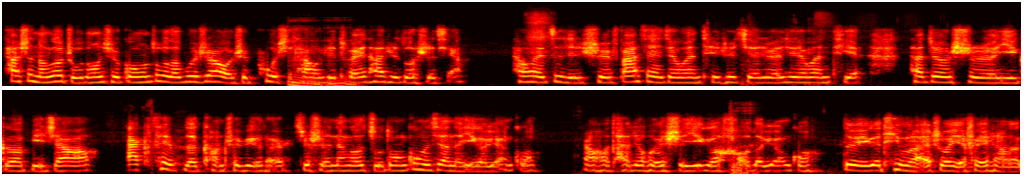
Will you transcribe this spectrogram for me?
他是能够主动去工作的，不需要我去 push 他，我去推他去做事情，他会自己去发现一些问题，去解决这些问题。他就是一个比较 active 的 contributor，就是能够主动贡献的一个员工。然后他就会是一个好的员工，对一个 team 来说也非常的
